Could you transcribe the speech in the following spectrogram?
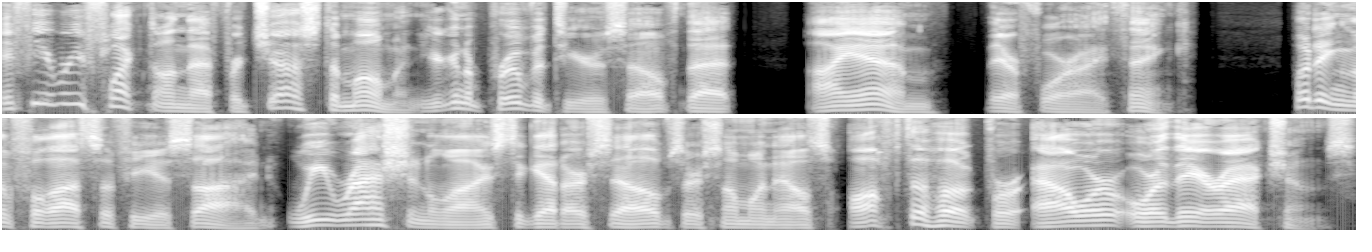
If you reflect on that for just a moment, you're going to prove it to yourself that I am, therefore I think. Putting the philosophy aside, we rationalize to get ourselves or someone else off the hook for our or their actions.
